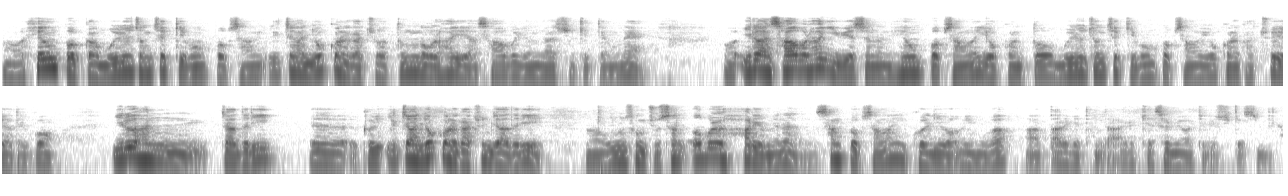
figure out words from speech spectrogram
어, 해운법과 물류정책기본법상 일정한 요건을 갖추어 등록을 하여야 사업을 영위할 수 있기 때문에 어, 이러한 사업을 하기 위해서는 해운법상의 요건 또 물류정책기본법상의 요건을 갖추어야 되고 이러한 자들이 에, 그 일정한 요건을 갖춘 자들이 어, 운송 주선업을 하려면 상법상의 권리와 의무가 아, 따르게 된다 이렇게 설명을 드릴 수 있겠습니다.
